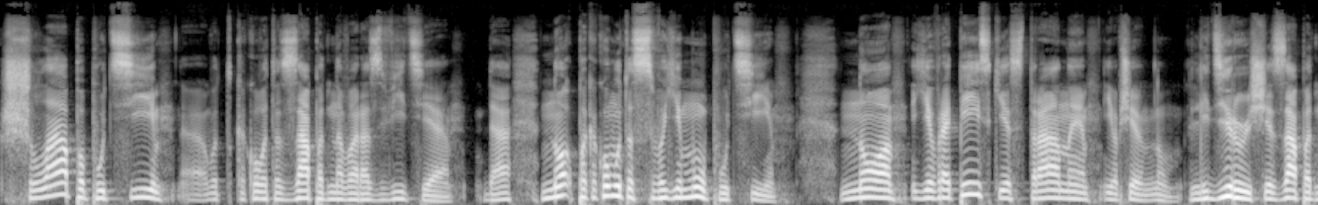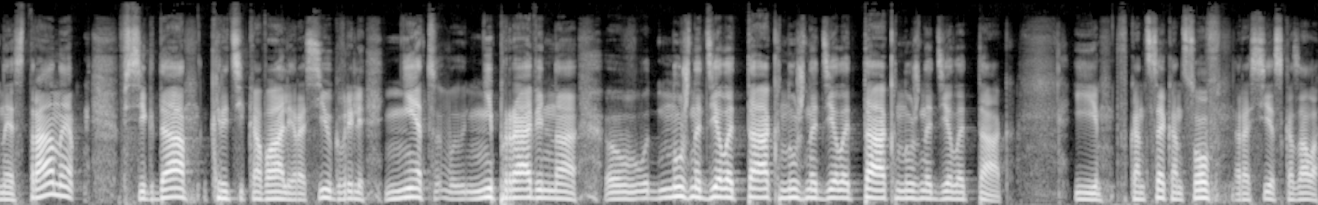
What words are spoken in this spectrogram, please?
шла по пути э, вот какого-то западного развития, да, но по какому-то своему пути. Но европейские страны и вообще ну, лидирующие западные страны всегда критиковали Россию, говорили, нет, неправильно, э, нужно делать так, нужно делать так, нужно делать так. И в конце концов Россия сказала,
